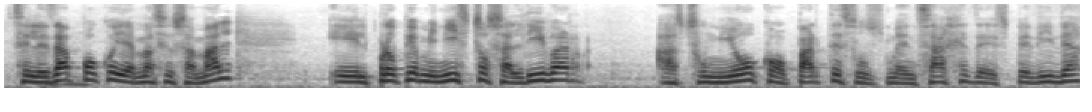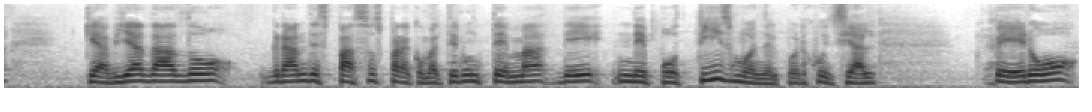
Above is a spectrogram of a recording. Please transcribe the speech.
se les da poco y además se usa mal. El propio ministro Saldívar asumió como parte de sus mensajes de despedida que había dado grandes pasos para combatir un tema de nepotismo en el Poder Judicial, pero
